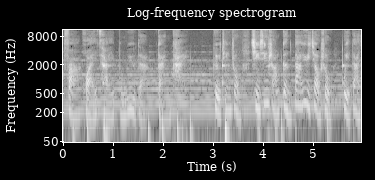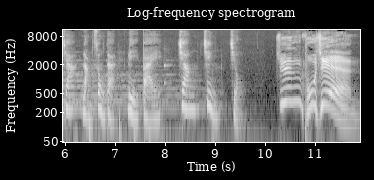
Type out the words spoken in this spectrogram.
发怀才不遇的感慨。各位听众，请欣赏耿大玉教授为大家朗诵的《李白·将进酒》。君不见。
